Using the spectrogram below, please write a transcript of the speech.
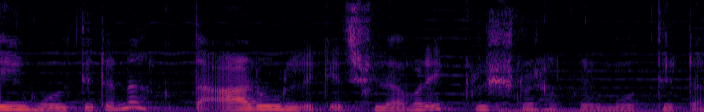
এই মূর্তিটা না দারুণ লেগেছিল, আমার এই কৃষ্ণ ঠাকুরের মূর্তিটা।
